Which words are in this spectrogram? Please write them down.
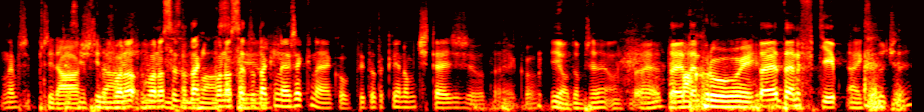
Nepři... přidáš. přidáš ono, no, ono, se to tak, ono se to tak neřekne, jako, ty to tak jenom čteš, že jo, to je jako... Jo, dobře. On, To je, to je, ten, to je ten vtip, A jak se to čte?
